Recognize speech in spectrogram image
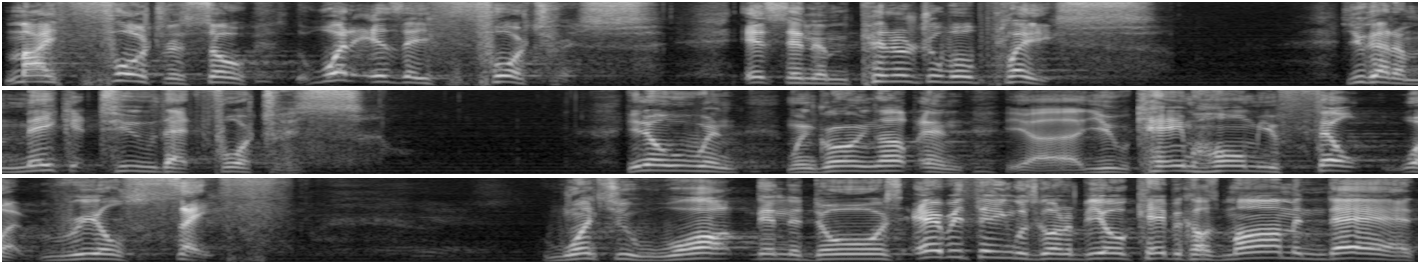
My fortress. So, what is a fortress? It's an impenetrable place. You got to make it to that fortress. You know, when, when growing up and uh, you came home, you felt what? Real safe. Once you walked in the doors, everything was going to be okay because mom and dad,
